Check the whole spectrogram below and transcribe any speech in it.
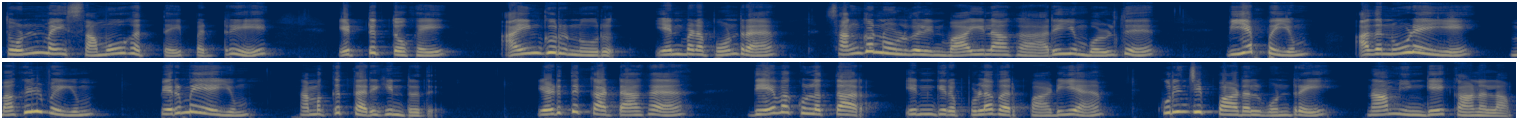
தொன்மை சமூகத்தை பற்றி எட்டுத்தொகை ஐங்குறுநூறு என்பன போன்ற சங்க நூல்களின் வாயிலாக அறியும் பொழுது வியப்பையும் அதனூடேயே மகிழ்வையும் பெருமையையும் நமக்கு தருகின்றது. எடுத்துக்காட்டாக தேவகுலத்தார் என்கிற புலவர் பாடிய குறிஞ்சிப் பாடல் ஒன்றை நாம் இங்கே காணலாம்.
